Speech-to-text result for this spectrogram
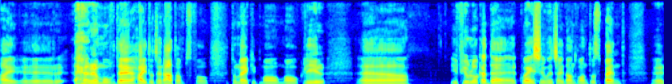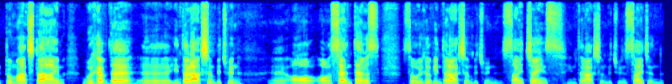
I uh, remove the hydrogen atoms for to make it more more clear. Uh, if you look at the equation, which I don't want to spend uh, too much time, we have the uh, interaction between all, all centers. So we have interaction between side chains, interaction between side and,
